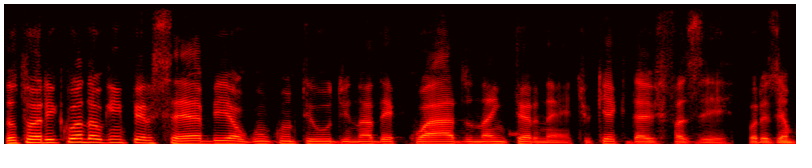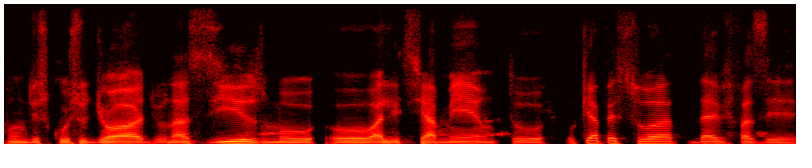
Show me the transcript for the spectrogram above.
Doutor, e quando alguém percebe algum conteúdo inadequado na internet, o que é que deve fazer? Por exemplo, um discurso de ódio, nazismo ou aliciamento, o que a pessoa deve fazer?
